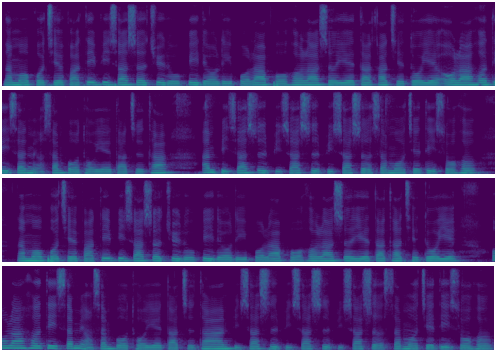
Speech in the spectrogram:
南无婆伽伐帝毗沙舍俱卢毕琉璃波拉婆诃拉舍耶达他伽多耶欧拉诃帝三藐三婆陀耶达智他安比沙士比沙士比沙舍三摩揭谛娑诃。南摩婆伽伐帝毗沙舍俱卢毕琉璃波拉婆诃拉舍耶达他伽多耶欧拉诃帝三藐三婆陀耶达智他安比沙士比沙士比沙舍三摩揭谛娑诃。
